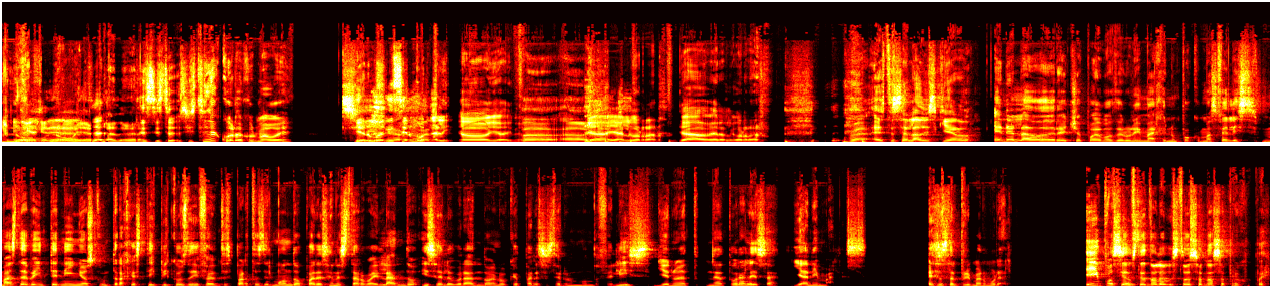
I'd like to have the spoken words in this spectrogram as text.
No, no, güey, de verdad, Si estoy, de acuerdo con Mau, güey. Si no nomás dice el mural ay, ay, no. ya hay algo raro. Ya va a haber algo raro. este es el lado izquierdo. En el lado derecho podemos ver una imagen un poco más feliz. Más de 20 niños con trajes típicos de diferentes partes del mundo parecen estar bailando y celebrando en lo que parece ser un mundo feliz, lleno de naturaleza y animales. Ese es el primer mural. Y pues si a usted no le gustó eso, no se preocupe.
